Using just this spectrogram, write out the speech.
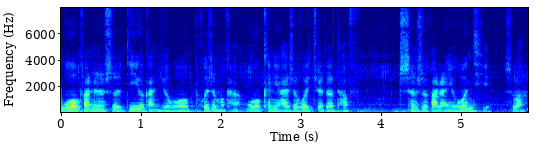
我反正是第一个感觉，我不会这么看，我肯定还是会觉得它城市发展有问题，是吧？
